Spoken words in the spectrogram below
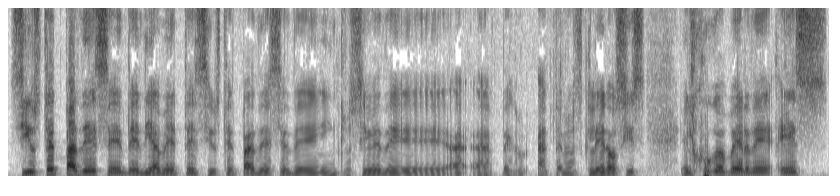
Si usted padece de diabetes, si usted padece de inclusive de aterosclerosis, el jugo verde es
